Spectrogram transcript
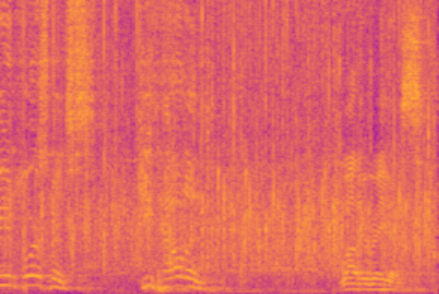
reinforcements, Keith Howland, Wally Reyes.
